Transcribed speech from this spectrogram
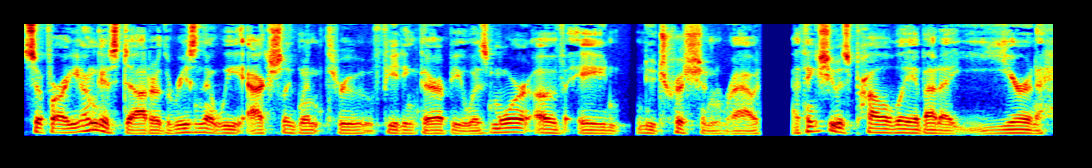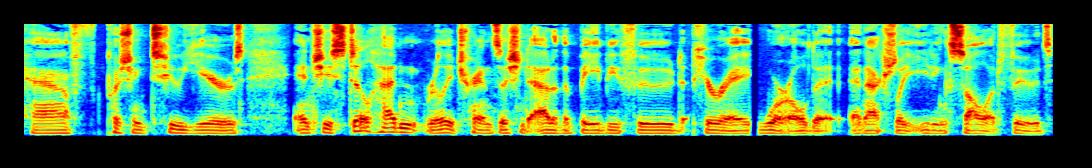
So, for our youngest daughter, the reason that we actually went through feeding therapy was more of a nutrition route. I think she was probably about a year and a half, pushing two years, and she still hadn't really transitioned out of the baby food puree world and actually eating solid foods.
